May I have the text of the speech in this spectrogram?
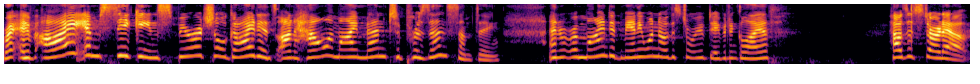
Right? If I am seeking spiritual guidance on how am I meant to present something, and it reminded me anyone know the story of David and Goliath? How's it start out?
